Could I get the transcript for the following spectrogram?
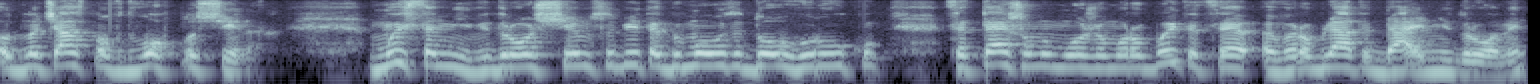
одночасно в двох площинах. Ми самі відрощуємо собі, так би мовити, довгу руку. Це те, що ми можемо робити, це виробляти дальні дрони,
